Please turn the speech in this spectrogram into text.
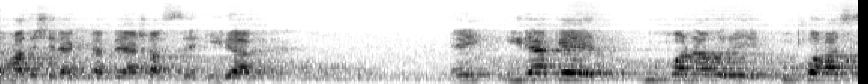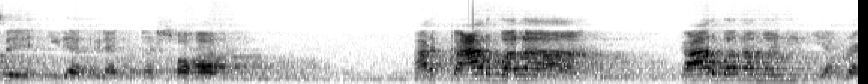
মহাদেশের একটা দেশ হচ্ছে ইরাক। এই ইরাকের কুফা নগরে কুফা হচ্ছে ইরাকের একটা শহর। আর কারবালা কারবালা মানে কি? আমরা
